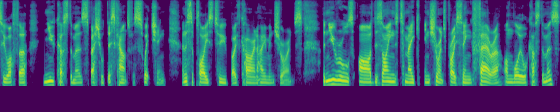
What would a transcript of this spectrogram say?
to offer new customers special discounts for switching. And this applies to both car and home insurance. The new rules are designed to make insurance pricing fairer on loyal customers.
